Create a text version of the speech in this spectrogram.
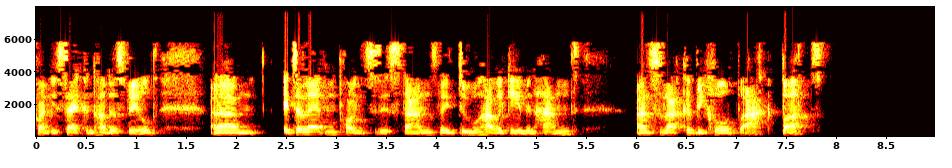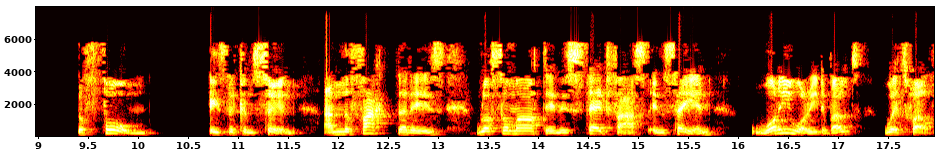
22nd Huddersfield. Um, it's 11 points as it stands. They do have a game in hand, and so that could be clawed back. But the form is the concern. And the fact that is, Russell Martin is steadfast in saying, what are you worried about? We're 12th.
